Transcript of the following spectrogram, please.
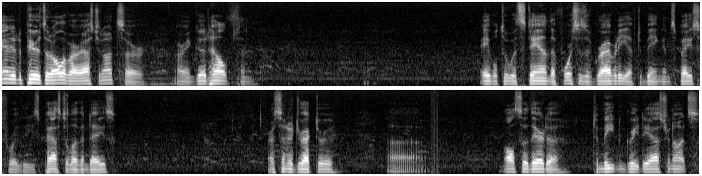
And it appears that all of our astronauts are, are in good health and able to withstand the forces of gravity after being in space for these past 11 days. Our center director uh, also there to, to meet and greet the astronauts.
